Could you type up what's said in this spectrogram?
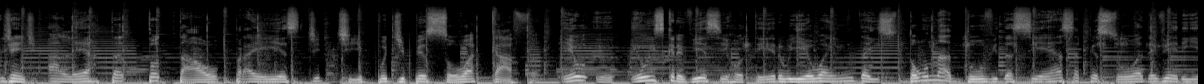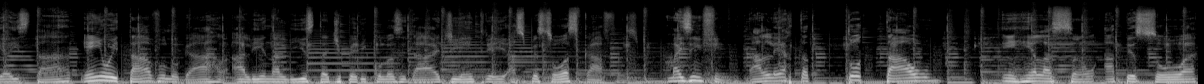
Gente, alerta total para este tipo de pessoa cafa. Eu, eu, eu escrevi esse roteiro e eu ainda estou na dúvida se essa pessoa deveria estar em oitavo lugar ali na lista de periculosidade entre as pessoas cafa. Mas enfim, alerta total em relação à pessoa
